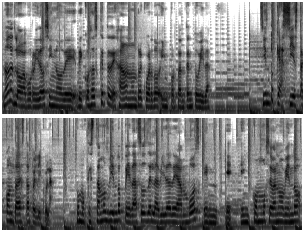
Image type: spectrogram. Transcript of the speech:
No de lo aburrido, sino de, cosas que te dejaron un recuerdo importante en tu vida. Siento que así está contada esta película. Como que estamos viendo pedazos de la vida de ambos en, en cómo se van moviendo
